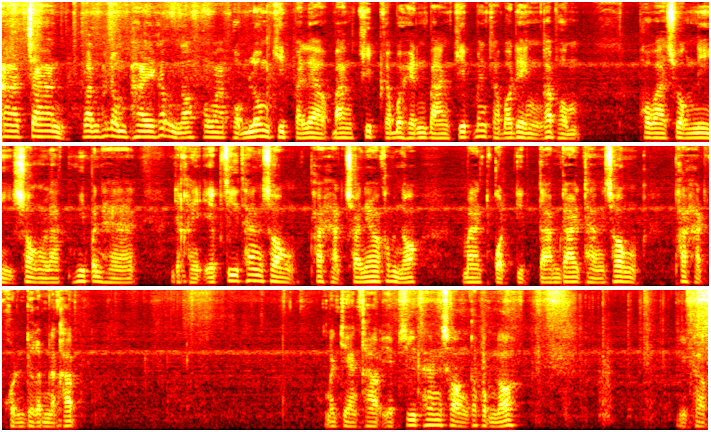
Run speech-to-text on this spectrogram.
อาจารย์วันพนมไพรครับผมเนาะเพราะว่าผมลงคลิปไปแล้ว บางคลิปกับบเห็นบางคลิปมันกับบเด้งครับผม เพราะว่าช่วงนี้ช่องหลักมีปัญหา อยากให้เอฟซีทางช่องพหัสชาแนลครับผมเนาะมากดติดตามได้ทางช่องพหัสคนเดิมนะครับมาแจ้งข่าวเอฟซีทางช่องครับผมเนาะนี่ครับ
